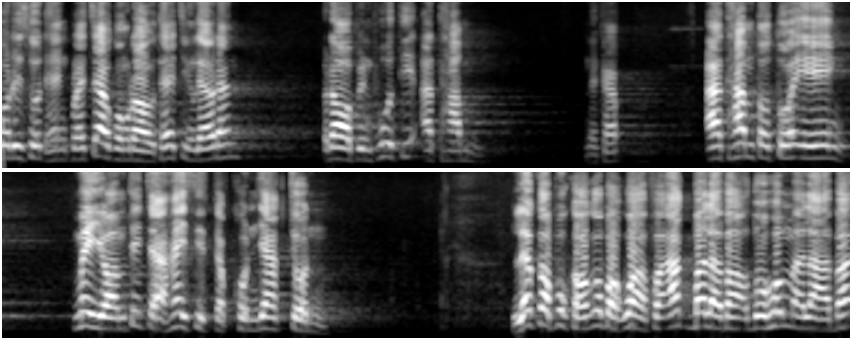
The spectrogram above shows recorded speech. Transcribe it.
บริสุทธิ์แห่งพระเจ้าของเราแท้จริงแล้วนั้น เราเป็นผู้ที่อาธรรมนะครับอาธรรมต่อตัวเองไม่ยอมที่จะให้สิทธิ์กับคนยากจน แล้วก็พวกเขาก็บอกว่าฟาอักบะลาบะดูฮุมอาลาบะ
